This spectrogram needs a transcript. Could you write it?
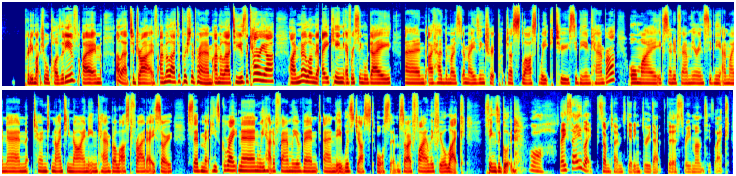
pretty much all positive. I'm allowed to drive. I'm allowed to push the pram. I'm allowed to use the carrier. I'm no longer aching every single day. And I had the most amazing trip just last week to Sydney and Canberra. All my extended family are in Sydney, and my nan turned 99 in Canberra last Friday. So Seb met his great nan. We had a family event, and it was just awesome. So I finally feel like things are good. Oh, they say like sometimes getting through that first three months is like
